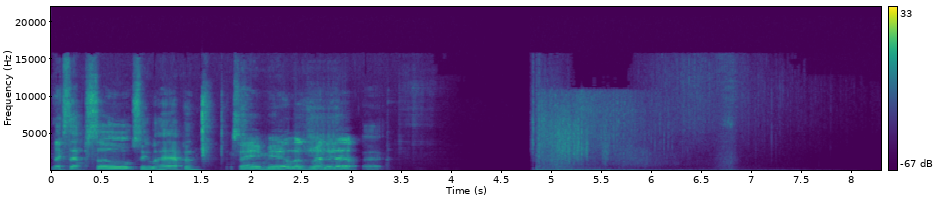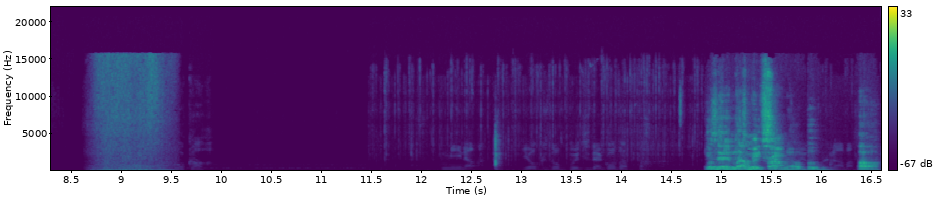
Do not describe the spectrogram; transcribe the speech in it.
next episode, see what happens. Same here. Let's run it up. He said it must be from? Shinobu? Oh.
